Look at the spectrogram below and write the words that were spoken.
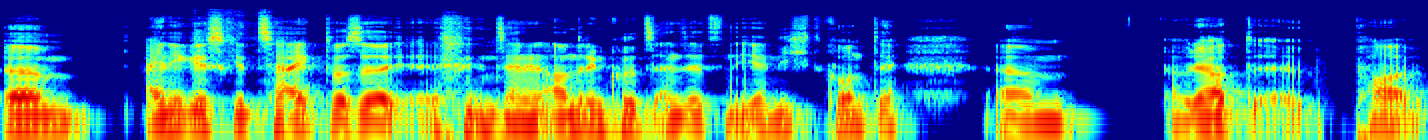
ähm, einiges gezeigt, was er in seinen anderen Kurzeinsätzen eher nicht konnte. Ähm, aber der hat ein paar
